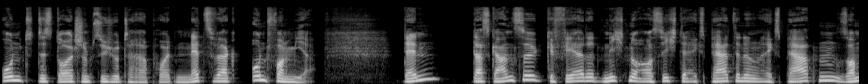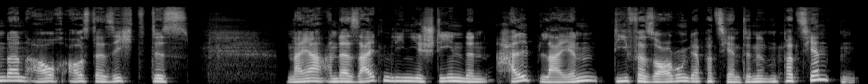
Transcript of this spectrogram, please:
und des Deutschen Psychotherapeutennetzwerk und von mir. Denn das Ganze gefährdet nicht nur aus Sicht der Expertinnen und Experten, sondern auch aus der Sicht des naja, an der Seitenlinie stehenden Halbleien die Versorgung der Patientinnen und Patienten.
